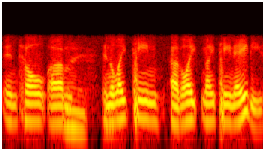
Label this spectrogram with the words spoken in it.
until um, Right. in the late teen, uh, the late 1980s,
